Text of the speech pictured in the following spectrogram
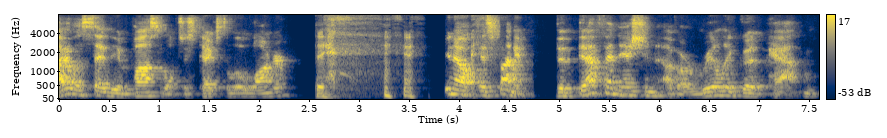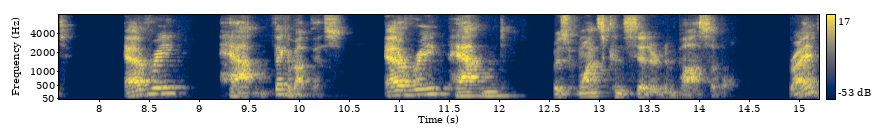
I always say the impossible just takes a little longer. you know, it's funny. The definition of a really good patent, every patent, think about this. Every patent was once considered impossible, right?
